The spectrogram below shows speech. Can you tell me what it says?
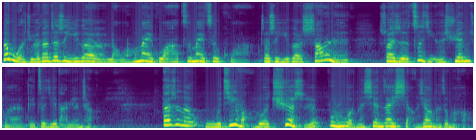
那我觉得这是一个老王卖瓜，自卖自夸，这是一个商人算是自己的宣传，给自己打圆场。但是呢，五 G 网络确实不如我们现在想象的这么好。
